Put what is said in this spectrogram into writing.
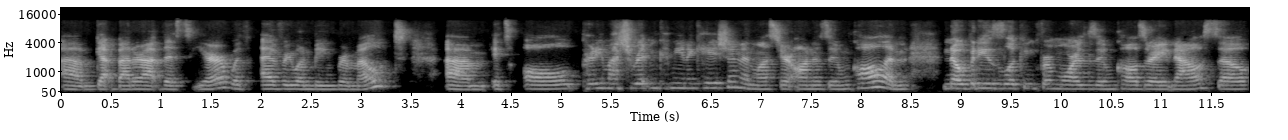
um, get better at this year with everyone being remote. Um, it's all pretty much written communication unless you're on a Zoom call, and nobody's looking for more Zoom calls right now. So,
